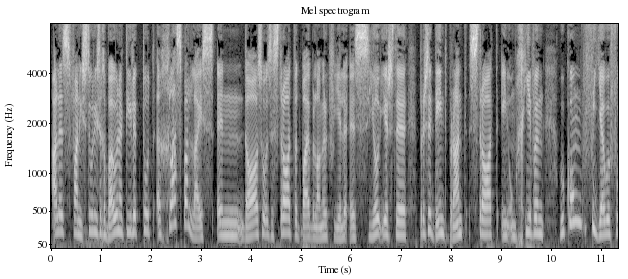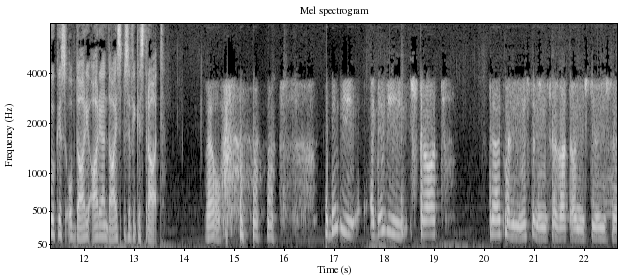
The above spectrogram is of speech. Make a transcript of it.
alles van historiese geboue natuurlik tot 'n glaspaleis in daarso is 'n straat wat baie belangrik vir julle is. Heel eerste President Brand straat en omgewing. Hoekom vir jou 'n fokus op daardie area en daai spesifieke straat? Wel. Ek dink die ek dink die straat trek maar die meeste mense wat aan historiese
